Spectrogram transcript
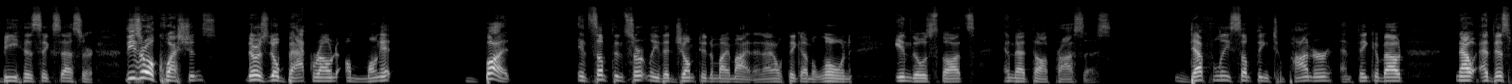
be his successor. These are all questions. There's no background among it, but it's something certainly that jumped into my mind. And I don't think I'm alone in those thoughts and that thought process. Definitely something to ponder and think about. Now, at this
